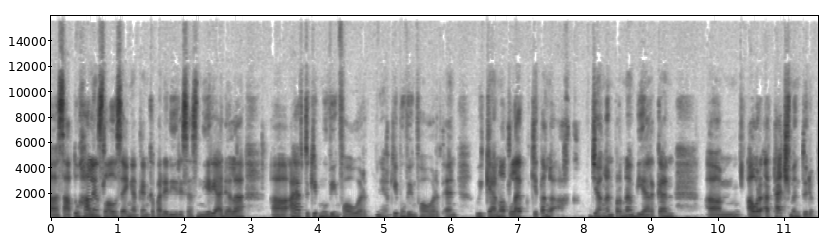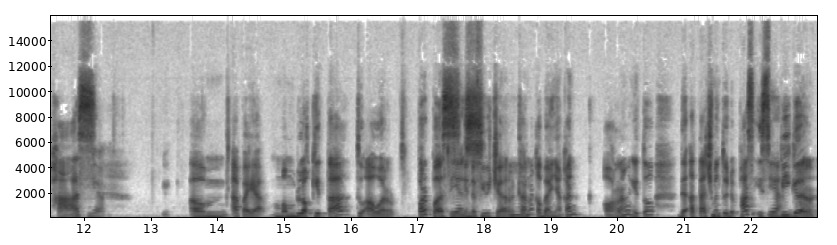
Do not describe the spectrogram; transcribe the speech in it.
Uh, satu hal yang selalu saya ingatkan kepada diri saya sendiri adalah uh, I have to keep moving forward, Iya. keep moving forward, and we cannot let kita nggak jangan pernah biarkan um, our attachment to the past Iya. um, apa ya memblok kita to our purpose Yes. in the future Mhm. karena kebanyakan orang itu the attachment to the past is Yeah. bigger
